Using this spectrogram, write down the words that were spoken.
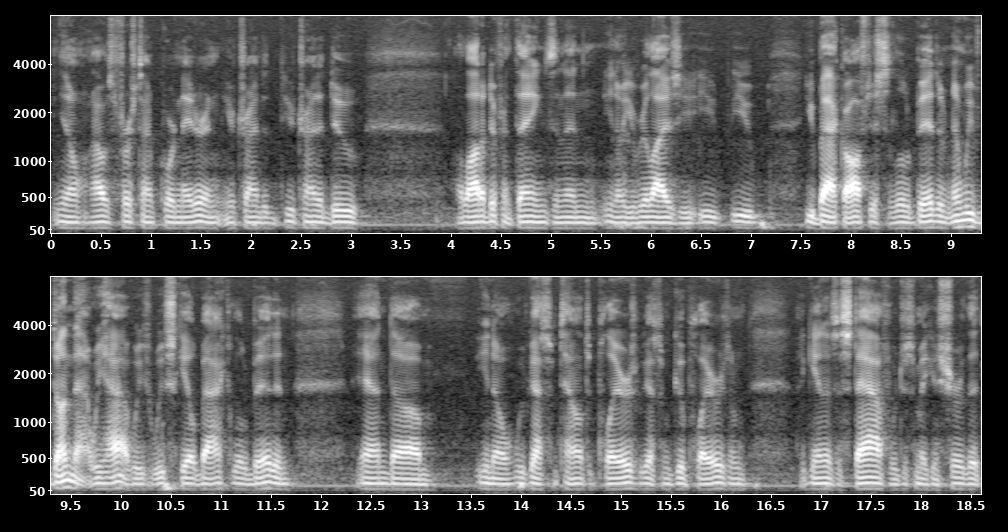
you know, I was first time coordinator, and you're trying to you're trying to do a lot of different things, and then you know you realize you you you, you back off just a little bit, and, and we've done that. We have we've we've scaled back a little bit, and and um, you know we've got some talented players, we've got some good players, and again as a staff, we're just making sure that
